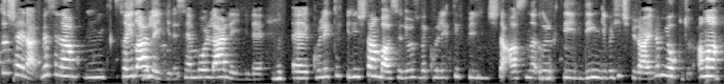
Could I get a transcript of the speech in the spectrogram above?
farklı şeyler. Mesela sayılarla ilgili, sembollerle ilgili e, kolektif bilinçten bahsediyoruz ve kolektif bilinçte aslında ırk değil, din gibi hiçbir ayrım yoktur. Ama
